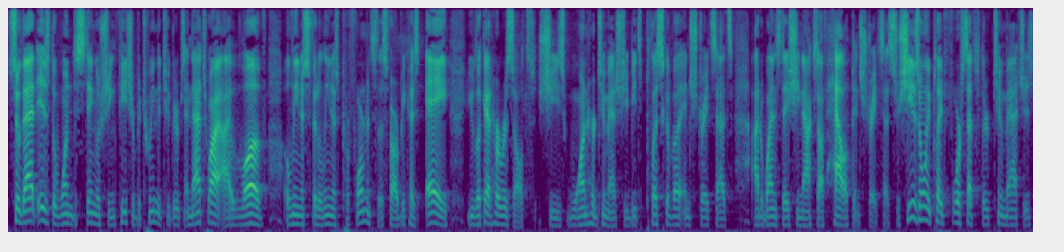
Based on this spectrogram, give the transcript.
So that is the one distinguishing feature between the two groups, and that's why I love Alina Svitolina's performance thus far. Because a, you look at her results. She's won her two matches. She beats Pliskova in straight sets. On Wednesday, she knocks off Halep in straight sets. So she has only played four sets through two matches.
